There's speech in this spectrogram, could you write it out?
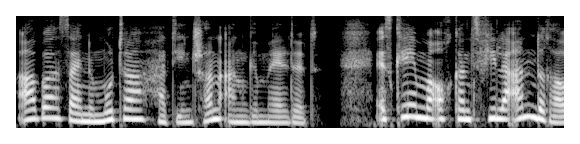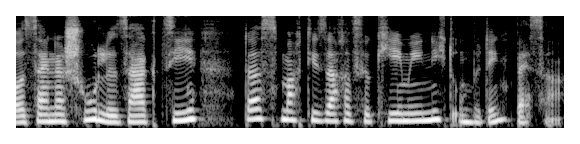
aber seine Mutter hat ihn schon angemeldet. Es kämen auch ganz viele andere aus seiner Schule, sagt sie. Das macht die Sache für Kemi nicht unbedingt besser.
